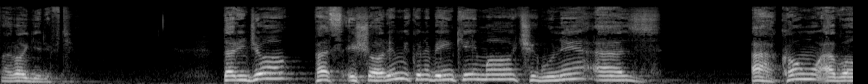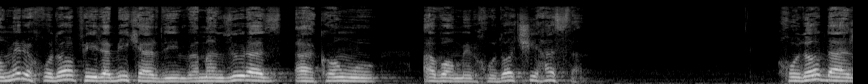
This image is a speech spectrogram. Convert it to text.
فرا گرفتیم. در اینجا پس اشاره می‌کنه به اینکه ما چگونه از احکام و اوامر خدا پیروی کردیم و منظور از احکام و اوامر خدا چی هستن؟ خدا در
